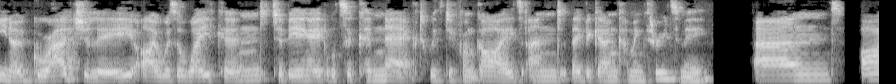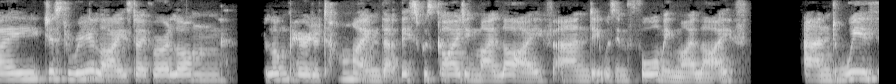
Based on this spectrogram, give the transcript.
you know, gradually I was awakened to being able to connect with different guides and they began coming through to me. And I just realized over a long, long period of time that this was guiding my life and it was informing my life. And with,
